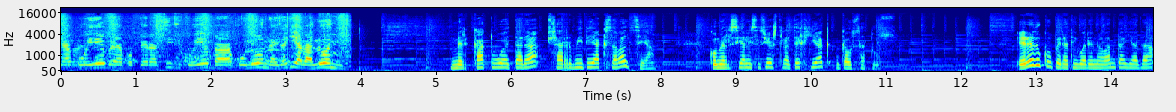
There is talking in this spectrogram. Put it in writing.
ya koyeba ya coopérative koyeba kolona ezalaki ya baloni Merkatuetara sarbideak zabaltzea, komerzializazio estrategiak gauzatuz. Eredu kooperatiboaren abantaia da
